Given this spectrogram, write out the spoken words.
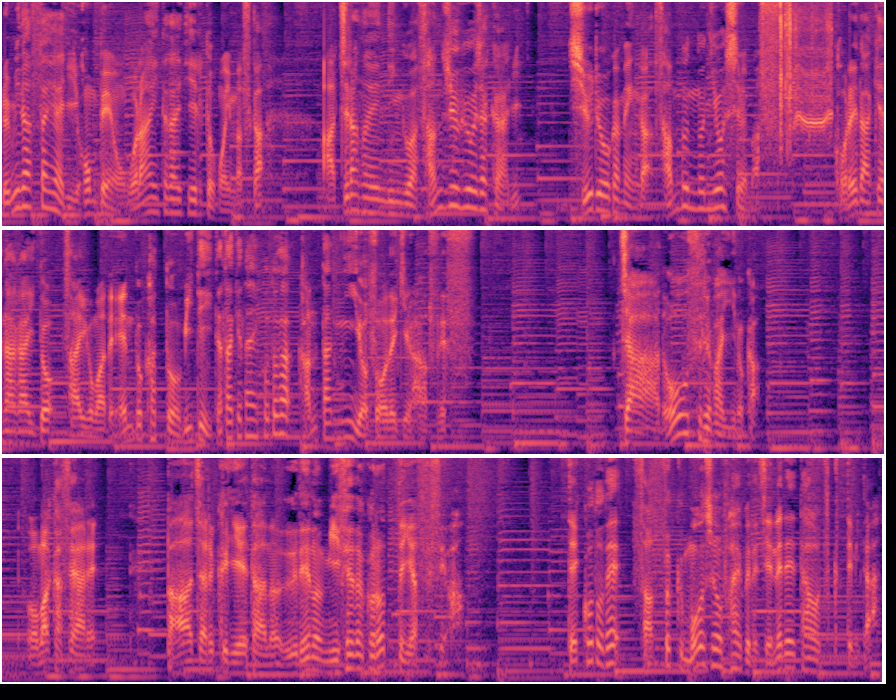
ルミナスダイアリー本編をご覧いただいていると思いますがあちらのエンディングは30秒弱あり終了画面が3分の2を占めます。これだけ長いと最後までエンドカットを見ていただけないことが簡単に予想できるはずです。じゃあどうすればいいのか。お任せあれ。バーチャルクリエイターの腕の見せ所ってやつですよ。ってことで早速モーション5でジェネレーターを作ってみた。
